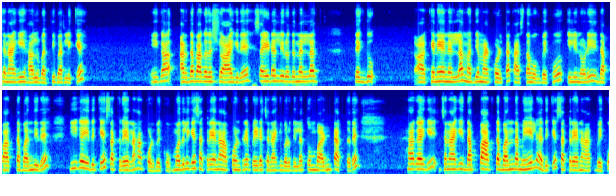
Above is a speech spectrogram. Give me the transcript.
ಚೆನ್ನಾಗಿ ಹಾಲು ಬತ್ತಿ ಬರಲಿಕ್ಕೆ. ಈಗ ಅರ್ಧ ಭಾಗದಷ್ಟು ಆಗಿದೆ. ಸೈಡಲ್ಲಿರೋದನ್ನೆಲ್ಲ ತೆಗೆದು, ಆ ಕೆನೆಯನ್ನೆಲ್ಲ ಮಧ್ಯ ಮಾಡ್ಕೊಳ್ತಾ ಕಾಸ್ತಾ ಹೋಗ್ಬೇಕು. ಇಲ್ಲಿ ನೋಡಿ ದಪ್ಪ ಆಗ್ತಾ ಬಂದಿದೆ. ಈಗ ಇದಕ್ಕೆ ಸಕ್ಕರೆಯನ್ನ ಹಾಕ್ಕೊಳ್ಬೇಕು. ಮೊದಲಿಗೆ ಸಕ್ಕರೆಯನ್ನ ಹಾಕೊಂಡ್ರೆ ಪೇಡ ಚೆನ್ನಾಗಿ ಬರೋದಿಲ್ಲ, ತುಂಬಾ ಅಂಟಾಗ್ತದೆ. ಹಾಗಾಗಿ ಚೆನ್ನಾಗಿ ದಪ್ಪ ಆಗ್ತಾ ಬಂದ ಮೇಲೆ ಅದಕ್ಕೆ ಸಕ್ಕರೆಯನ್ನ ಹಾಕಬೇಕು.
